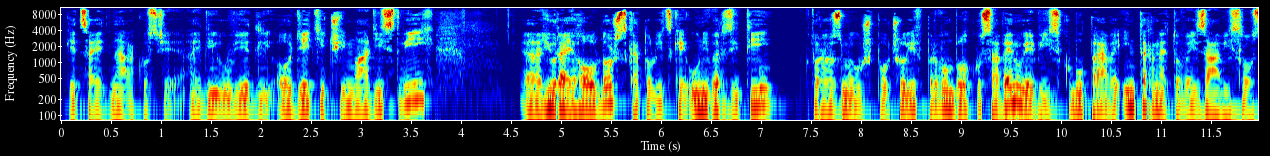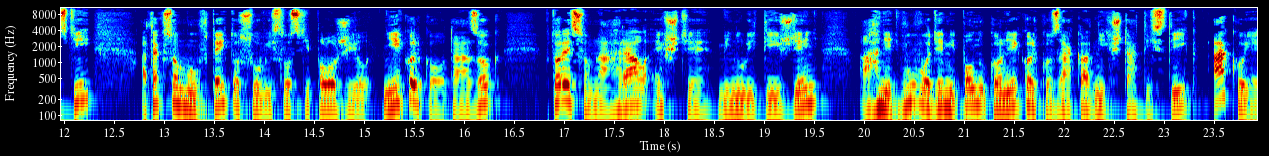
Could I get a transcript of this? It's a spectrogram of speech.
keď sa jedná, ako ste aj vy uviedli, o deti či mladistvých. E, Juraj Holdoš z Katolíckej univerzity, ktorého sme už počuli v prvom bloku, sa venuje výskumu práve internetovej závislosti a tak som mu v tejto súvislosti položil niekoľko otázok, ktoré som nahral ešte minulý týždeň a hneď v úvode mi ponúkol niekoľko základných štatistík, ako je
